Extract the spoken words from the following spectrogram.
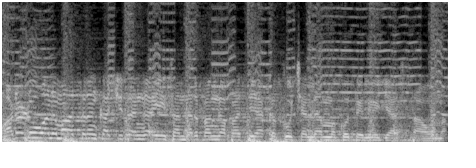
పడడు అని మాత్రం ఖచ్చితంగా ఈ సందర్భంగా ప్రతి అక్కకు చెల్లెమ్మకు తెలియజేస్తా ఉన్నా.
